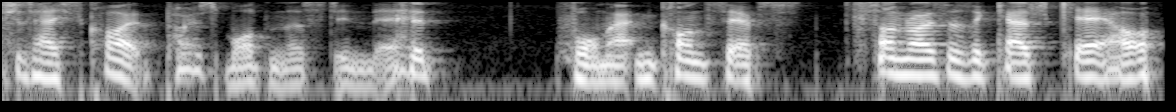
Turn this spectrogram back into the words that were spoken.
Today's quite postmodernist in their format and concepts. Sunrise has a cash cow.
